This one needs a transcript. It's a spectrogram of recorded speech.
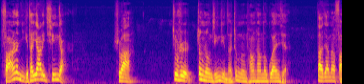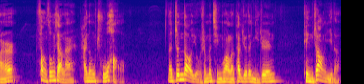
反而呢，你给他压力轻点儿，是吧？就是正正经经的、正正常常的关系，大家呢反而放松下来，还能处好。那真到有什么情况了，他觉得你这人挺仗义的，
